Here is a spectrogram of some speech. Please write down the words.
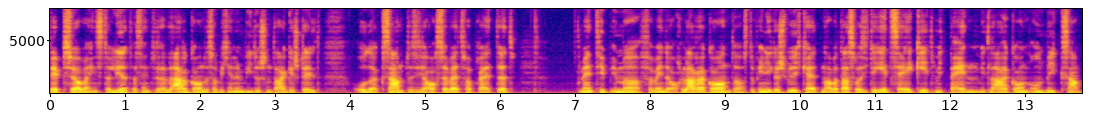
Webserver installiert, also entweder Laragon, das habe ich in einem Video schon dargestellt, oder Xampp, das ist ja auch sehr weit verbreitet mein Tipp immer, verwende auch Laragon, da hast du weniger Schwierigkeiten, aber das, was ich dir jetzt zeige, geht mit beiden, mit Laragon und mit Xampp.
